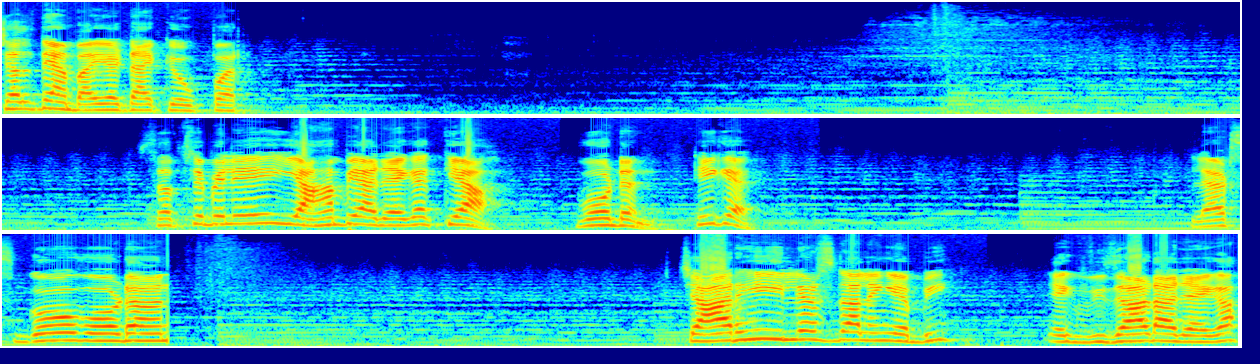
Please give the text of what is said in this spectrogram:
चलते हैं भाई अटैक के ऊपर। सबसे पहले यहाँ पे आ जाएगा क्या? वार्डन, ठीक है? Let's go warden. चार ही हीलर्स डालेंगे अभी। एक विजार्ड आ जाएगा।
